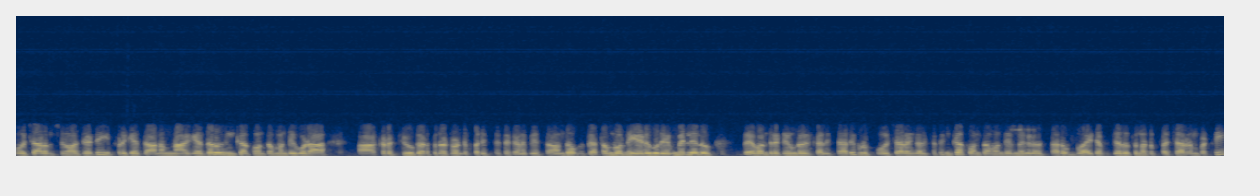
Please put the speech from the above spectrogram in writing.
పోచారం శ్రీనివాస్ రెడ్డి ఇప్పటికే దానం నాగేందర్. ఇంకా కొంతమంది కూడా అక్కడ క్యూ కడుతున్నటువంటి పరిస్థితి కనిపిస్తా ఉంది. ఒక గతంలోనే ఏడుగురు ఎమ్మెల్యేలు రేవంత్ రెడ్డి కలిశారు. ఇప్పుడు పోచారం కలిసారు ఇంకా కొంతమంది ఎమ్మెల్యేలు వస్తారు. బయట జరుగుతున్న ప్రచారం బట్టి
